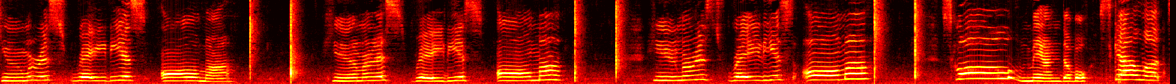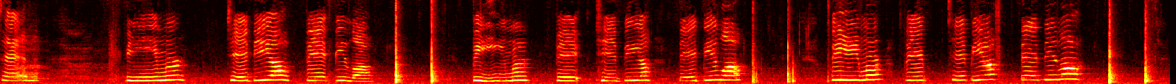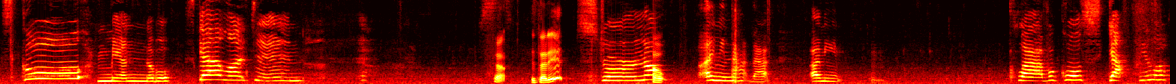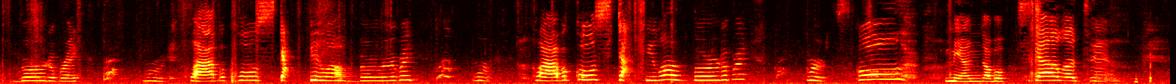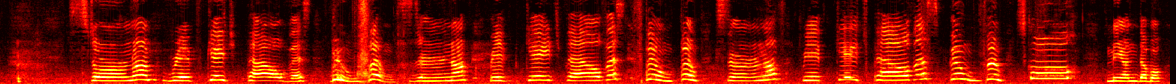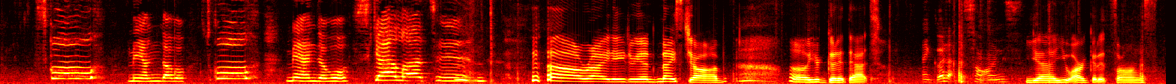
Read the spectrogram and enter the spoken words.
Humerus radius ulna. Humerus radius ulna. Humerus radius ulna. Skull, mandible, skeleton. Femur, tibia, fibula. Femur, fi, tibia, fibula. Femur, fib, tibia, fibula. Skull, mandible, skeleton. So, is that it? Sternum. Oh. I mean, not that. I mean, clavicle, scapula, vertebrae. Clavicle, scapula, vertebrae. Clavicle, scapula, vertebrae. Skull, mandible, skeleton. Sternum, ribcage, pelvis. Boom, boom. Sternum, ribcage, pelvis. Boom, boom. Sternum, ribcage, pelvis. Boom, boom. Skull, mandible, skull, mandible, skull, mandible, skeleton. All right, Adrian. Nice job. Oh, you're good at that. I'm good at songs. Yeah, you are good at songs.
